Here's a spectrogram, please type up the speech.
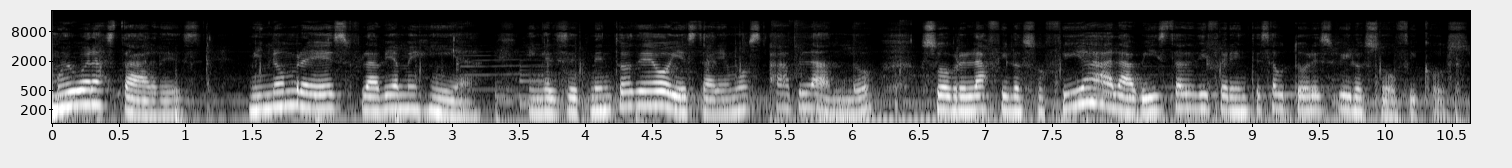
Buenas tardes, mi nombre es Flavia Mejía. En el segmento de hoy estaremos hablando sobre la filosofía a la vista de diferentes autores filosóficos,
